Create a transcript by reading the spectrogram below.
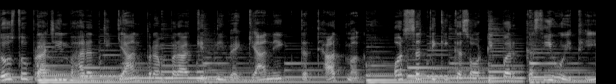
दोस्तों, प्राचीन भारत की ज्ञान परंपरा कितनी वैज्ञानिक, तथ्यात्मक और सत्य की कसौटी पर कसी हुई थी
